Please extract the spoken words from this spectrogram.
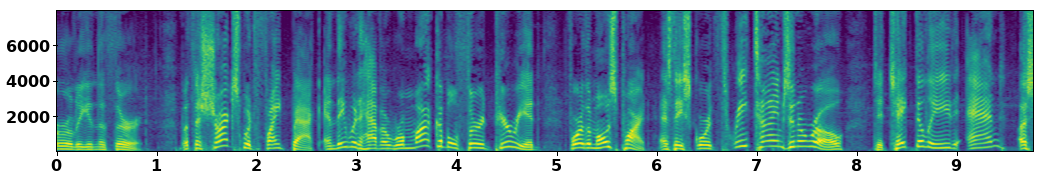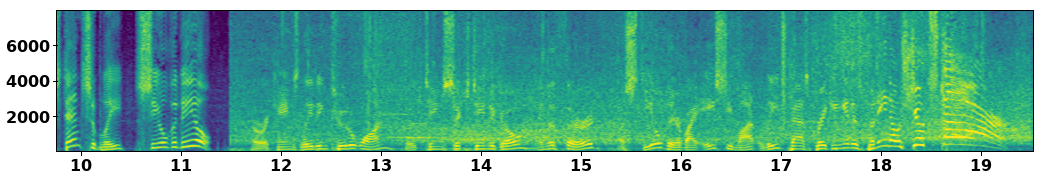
early in the third. But the Sharks would fight back, and they would have a remarkable third period for the most part, as they scored three times in a row to take the lead and ostensibly seal the deal. Hurricanes leading 2 to 1, 13 16 to go in the third. A steal there by Eyssimont. Lead pass breaking in as Bonino shoots, score!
